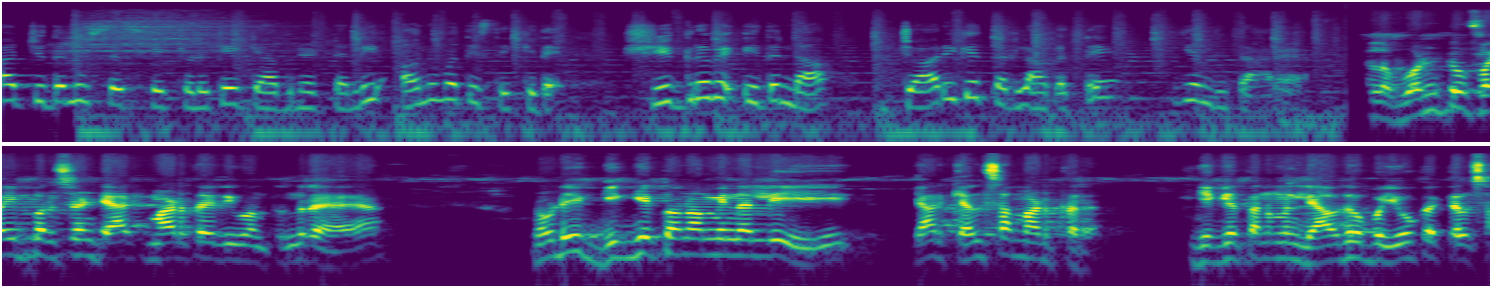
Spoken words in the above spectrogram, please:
ರಾಜ್ಯದಲ್ಲೂ ಸೆಸ್ ಹೆಚ್ಚಳಕ್ಕೆ ಕ್ಯಾಬಿನೆಟ್ನಲ್ಲಿ ಅನುಮತಿ ಸಿಕ್ಕಿದೆ. ಶೀಘ್ರವೇ ಇದನ್ನ ಜಾರಿಗೆ ತರಲಾಗುತ್ತೆ ಎಂದಿದ್ದಾರೆ. ಅಲ್ಲ ಒನ್ ಟು ಫೈವ್ ಪರ್ಸೆಂಟ್ ಯಾಕೆ ಮಾಡ್ತಾ ಇದೀವಿ ಅಂತಂದ್ರೆ, ನೋಡಿ ಗಿಗ್ ಎಕಾನಮಿನಲ್ಲಿ ಯಾರು ಕೆಲಸ ಮಾಡ್ತಾರೆ ಗಿಗ್ ಎಕಾನಮಿನಲ್ಲಿ ಯಾವುದೇ ಒಬ್ಬ ಯುವಕ ಕೆಲಸ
